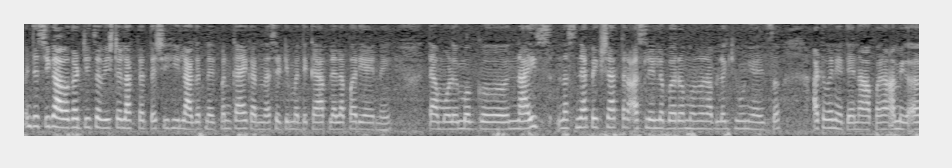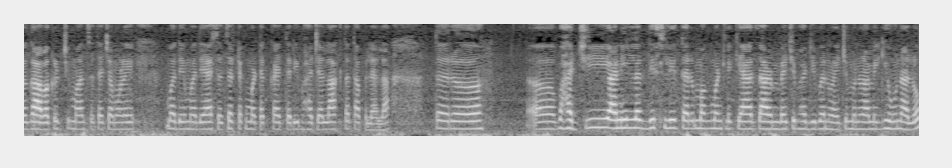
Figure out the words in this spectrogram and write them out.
पण जशी गावाकडची चविष्ट लागतात तशी ही लागत नाहीत. पण काय करणार? सिटीमध्ये काय आपल्याला पर्याय नाही. त्यामुळे मग नाहीच नसण्यापेक्षा तर असलेलं बरं म्हणून आपलं घेऊन यायचं. आठवण येते ना आपण आम्ही गावाकडची माणसं त्याच्यामुळे मध्ये मध्ये असं चटकमटक काहीतरी भाज्या लागतात आपल्याला. तर भाजी आणीला दिसली तर मग म्हटलं की आज आंब्याची भाजी बनवायची म्हणून आम्ही घेऊन आलो.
